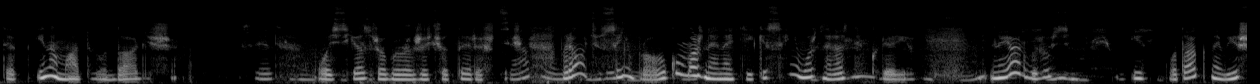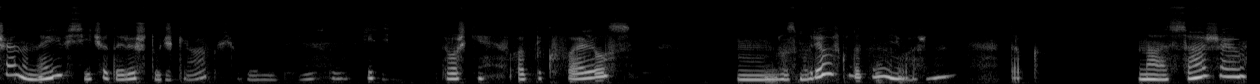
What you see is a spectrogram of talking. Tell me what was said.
Так, і наматую далі. Ось я зробила вже чотири штучки. Беремо цю синю проволоку, можна і не тільки синю, можна різних кольорів. Ну, я роблю синю. І отак навішаю на неї всі чотири штучки. І трошки в Epic Fails. Засмотрелась куда-то, не важно. Так, насаживаем,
